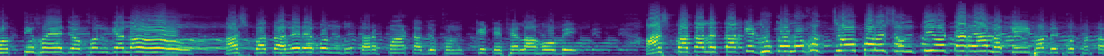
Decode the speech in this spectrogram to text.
ভর্তি হয়ে যখন গেল, হাসপাতালের বন্ধু তার পাটা যখন কেটে ফেলা হবে, হাসপাতালে তাকে ঢুকানো হচ্ছে অপারেশন থিয়েটারে। আমাকে এইভাবে কথাটা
